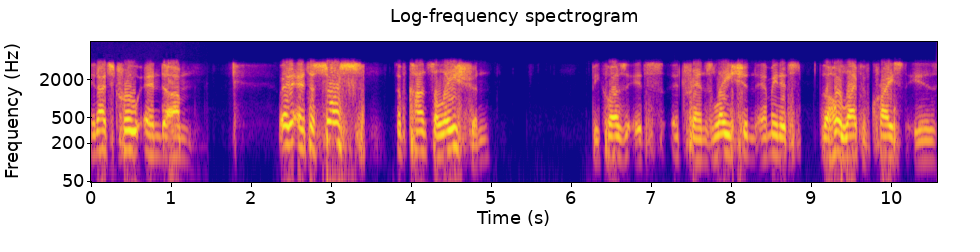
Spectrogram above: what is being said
And that's true. And um, it's a source of consolation because it's a translation. I mean, it's the whole life of Christ is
